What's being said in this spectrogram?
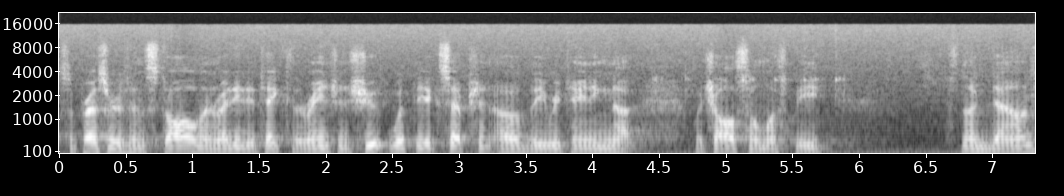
suppressor is installed and ready to take to the range and shoot with the exception of the retaining nut, which also must be snugged down.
